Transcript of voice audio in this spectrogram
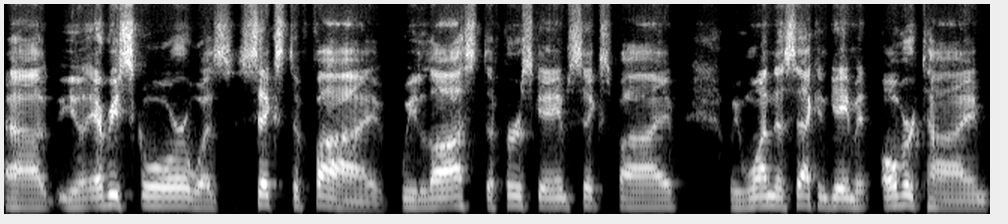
Uh, you know, every score was six to five. We lost the first game six five. We won the second game in overtime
